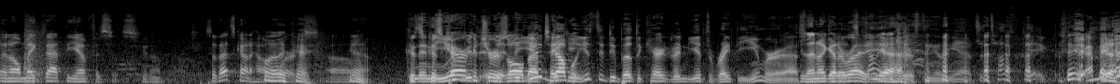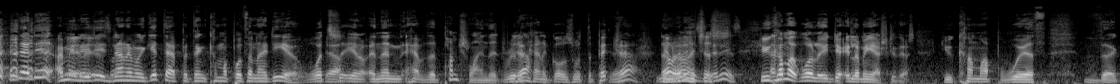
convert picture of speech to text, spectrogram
and I'll make that the emphasis. You know, so that's kind of how Well, it okay. works. Um, Yeah. Because And then the humor- caricature is all the- you about double. taking. You have to do both the character and you have to write the humor aspect. Then I gotta write it, yeah. interesting. yeah, it's a tough gig. I mean, that is. I mean, it is. Not everyone get that, but then come up with an idea. What's you know, and then have the punchline that really kind of goes with the picture. Yeah. No, it it's is, it is. Do you come up? Well, let me ask you this: Do you come up with the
